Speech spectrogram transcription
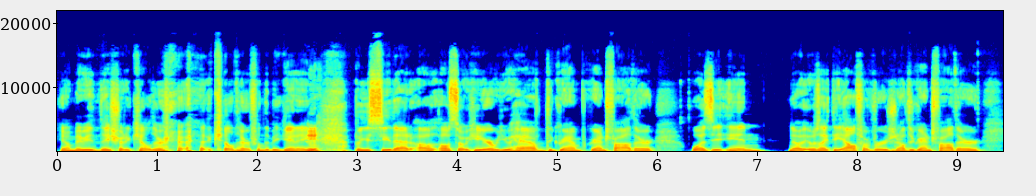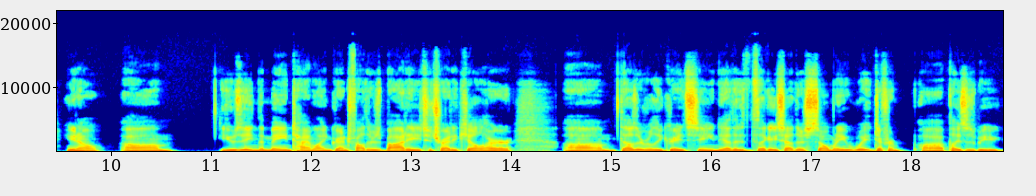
you know maybe they should have killed her killed her from the beginning. But you see that also here where you have the grand grandfather. Was it in no, it was like the alpha version of the grandfather, you know, um, using the main timeline grandfather's body to try to kill her. Um, that was a really great scene. Yeah, like I said, there's so many way, different uh, places we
